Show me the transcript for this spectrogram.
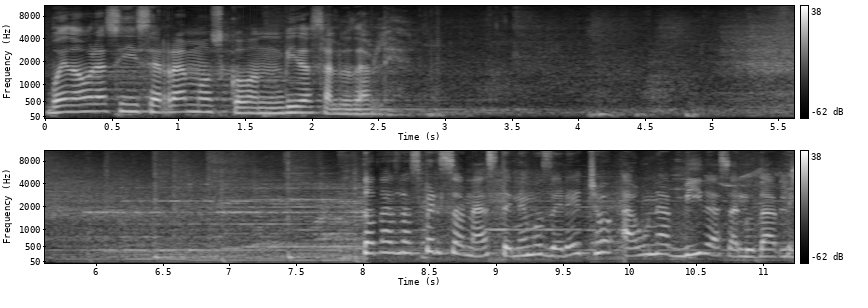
Bueno, ahora sí cerramos con vida saludable. Todas las personas tenemos derecho a una vida saludable.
